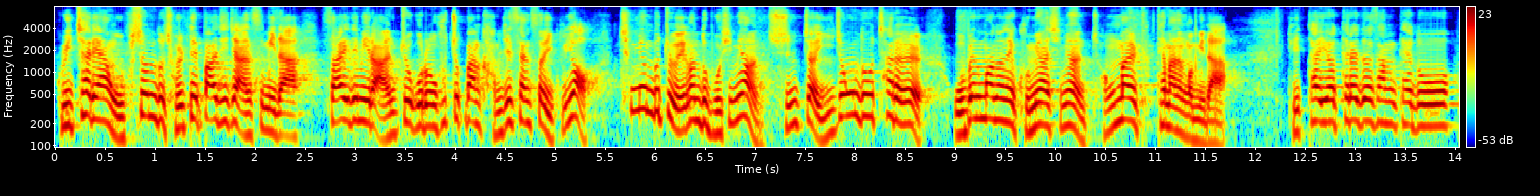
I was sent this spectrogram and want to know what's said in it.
그리고 이 차량 옵션도 절대 빠지지 않습니다. 사이드미러 안쪽으로 후측방 감지 센서 있고요. 측면부 쪽 외관도 보시면 진짜 이 정도 차를 500만 원에 구매하시면 정말 득템하는 겁니다. 뒷타이어 트레드 상태도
